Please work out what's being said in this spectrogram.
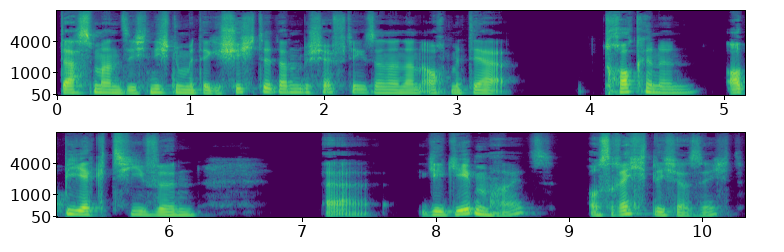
dass man sich nicht nur mit der Geschichte dann beschäftigt, sondern dann auch mit der trockenen, objektiven äh, Gegebenheit aus rechtlicher Sicht,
